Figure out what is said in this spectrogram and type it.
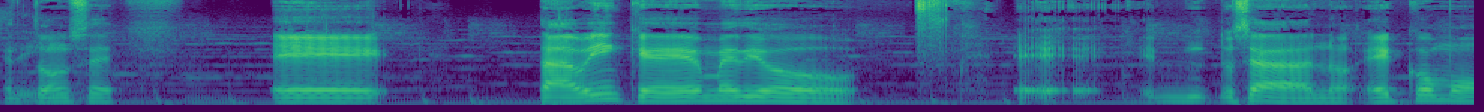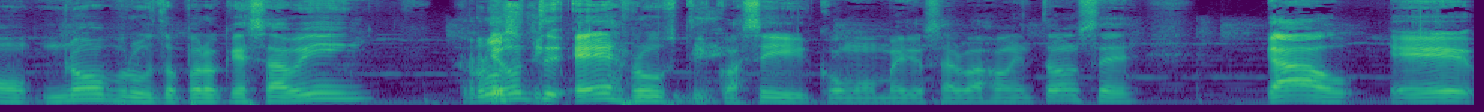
Sí. Entonces, eh, Sabine que es medio, eh, o sea, no, es como, no bruto, pero que Rústico. ti- es rústico, así como medio salvajón. Entonces, Gao es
